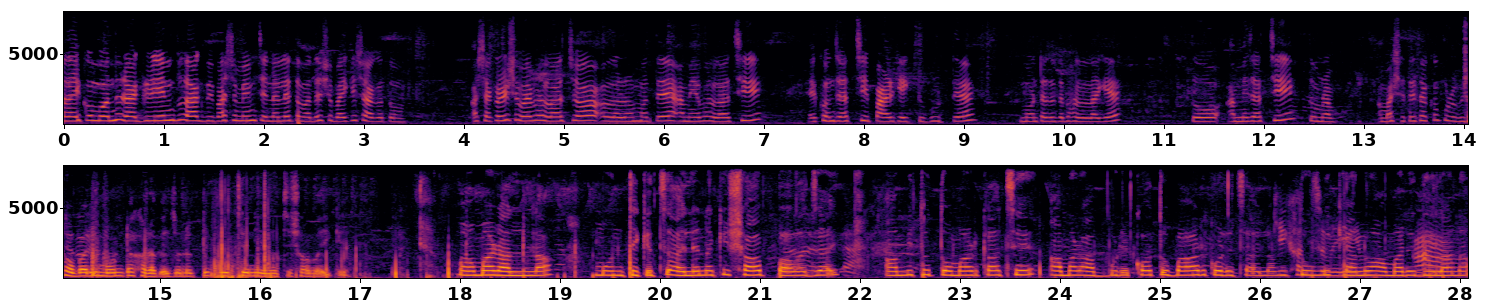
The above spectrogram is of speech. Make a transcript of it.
আলাইকুম বন্ধুরা গ্রিন ব্লগ বিপাশা মিম চ্যানেলে তোমাদের সবাইকে স্বাগতম। আশা করি সবাই ভালো আছো আল্লাহর রহমতে আমিও ভালো আছি। এখন যাচ্ছি পার্কে একটু ঘুরতে মনটা যাতে ভালো লাগে। তো আমি যাচ্ছি তোমরা আমার সাথে থাকো পুরো সবারই মনটা খারাপ এই জন্য একটু ঘুরতে নিয়ে যাচ্ছি সবাইকে। আমার আল্লাহ মন থেকে চাইলে নাকি সব পাওয়া যায়। আমি তো তোমার কাছে আমার আব্বুরে কতবার করে চাইলাম তুমি কেন আমারে দিলা না?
